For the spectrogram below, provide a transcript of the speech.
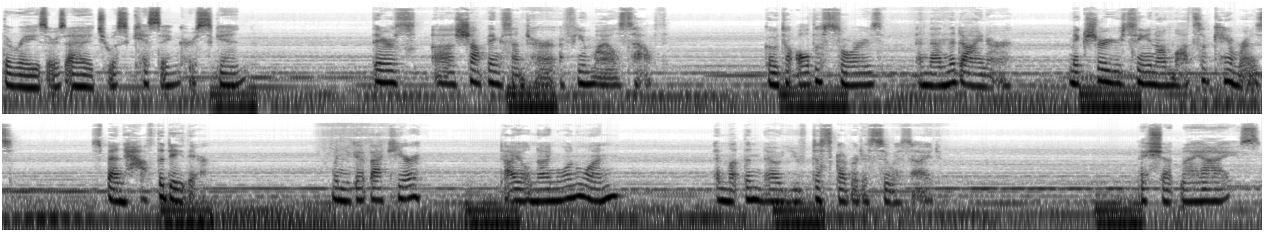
The razor's edge was kissing her skin. There's a shopping center a few miles south. Go to all the stores and then the diner. Make sure you're seen on lots of cameras Spend half the day there. When you get back here, dial 911 and let them know you've discovered a suicide. I shut my eyes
